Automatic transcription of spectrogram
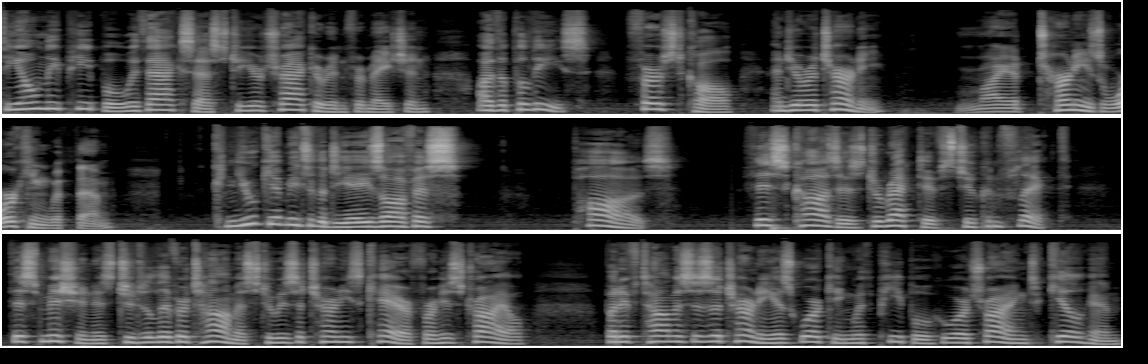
The only people with access to your tracker information are the police, First Call, and your attorney. My attorney's working with them. Can you get me to the DA's office? Pause. This causes directives to conflict. This mission is to deliver Thomas to his attorney's care for his trial. But if Thomas's attorney is working with people who are trying to kill him,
